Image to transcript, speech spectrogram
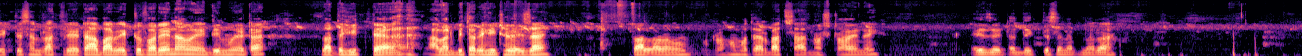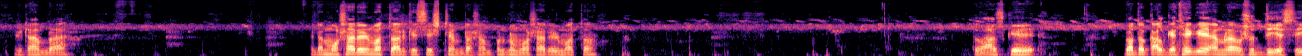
দেখতেছেন রাত্রে এটা আবার একটু পরে নামে দিমু এটা, যাতে হিটটা আবার ভিতরে হিট হয়ে যায়। তো আল্লাহ রহম রহমতে আর বাচ্চা নষ্ট হয় নাই। এই যে এটা দেখতেছেন আপনারা, এটা আমরা এটা মশারির মতো আর কি সিস্টেমটা সম্পূর্ণ মশারির মতো। তো আজকে গতকালকে থেকে আমরা ওষুধ দিয়েছি।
